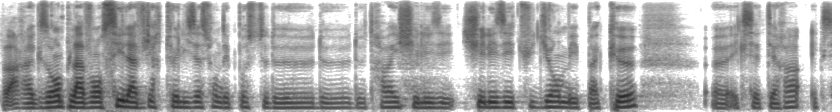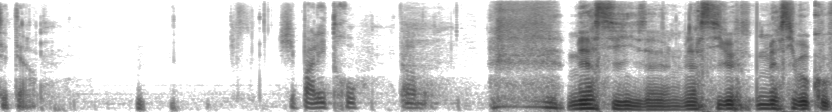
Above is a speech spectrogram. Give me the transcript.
par exemple, avancer la virtualisation des postes de, travail chez les, étudiants, mais pas que, etc. Euh, etc. J'ai parlé trop. Merci Isabelle, merci, merci beaucoup.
